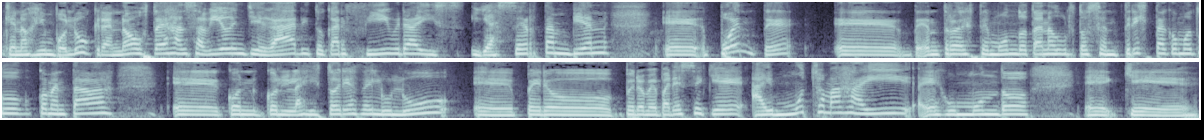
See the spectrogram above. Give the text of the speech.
que nos involucran, ¿no? Ustedes han sabido en llegar y tocar fibra y, y hacer también eh, puente eh, dentro de este mundo tan adultocentrista como tú comentabas, eh, con, las historias de Lulú, eh, pero, pero me parece que hay mucho más ahí, es un mundo que,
